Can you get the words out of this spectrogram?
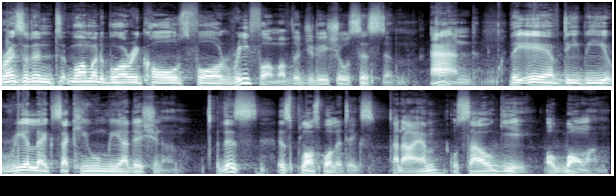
President Muhammadu Buhari calls for reform of the judicial system and the AFDB re-elects Akinwumi Adesina. This is Plus Politics and I am Osarogie Ogbonmwan.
